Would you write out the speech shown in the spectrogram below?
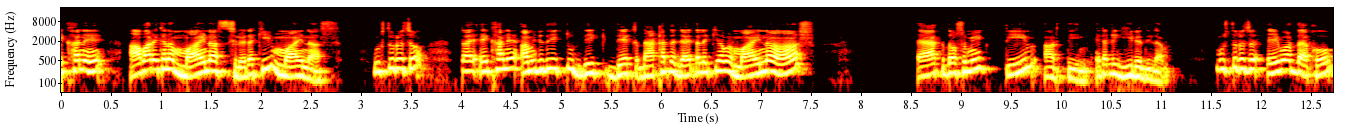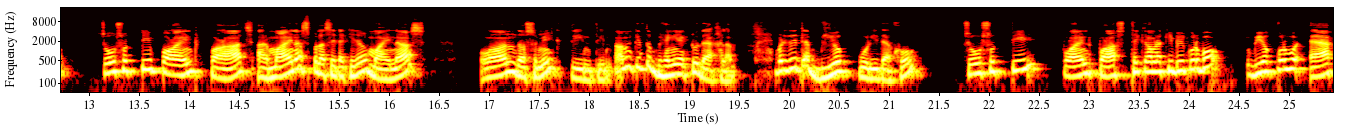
এখানে আবার এখানে মাইনাস ছিল। এটা কি? মাইনাস বুঝতে পেরেছ? তাই এখানে আমি যদি একটু দেখাতে যাই, তাহলে কি হবে? মাইনাস এক দশমিক তিন আর তিন। এটাকে ঘিরে দিলাম। বুঝতে পেরেছ? এইবার দেখো, চৌষট্টি পয়েন্ট পাঁচ আর মাইনাস প্লাস এটা কি যাবে মাইনাস ওয়ান দশমিক তিন তিন। আমি কিন্তু ভেঙে একটু দেখালাম। এবার যদি এটা বিয়োগ করি, দেখো, চৌষট্টি পয়েন্ট পাঁচ থেকে আমরা কী বের করব? বিয়োগ করব এক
